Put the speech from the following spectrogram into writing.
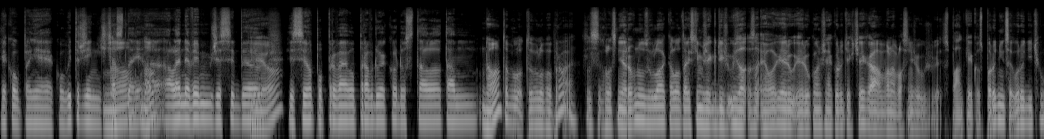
jako úplně jako vytržení, šťastný, no, no. ale nevím, že jsi byl, jo. že jsi ho poprvé opravdu jako dostal tam. No, to bylo, to bylo poprvé. To se vlastně rovnou zhulákalo tady s tím, že když už za, za, jo, jedu, jedu konečně jako do těch Čech a ona vlastně, že už je zpátky jako z porodnice u rodičů,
